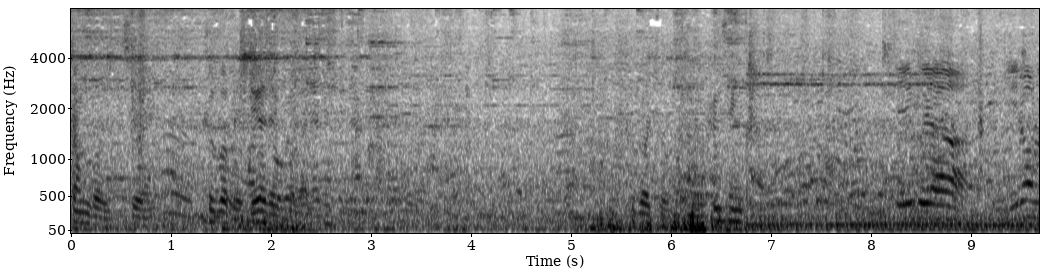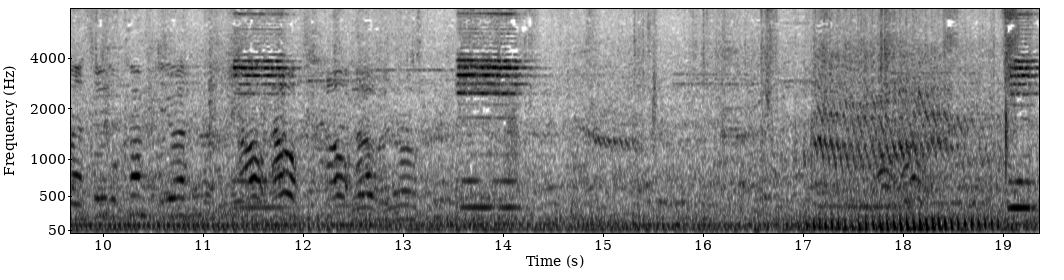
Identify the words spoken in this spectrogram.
어떤 거 있지? 그거 먹여야 될 것 같아. 그거 줘. 항생. 세이구야, 일어나. 세이구 컴, 와. 아우, 아우, 아우, 아우. 피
